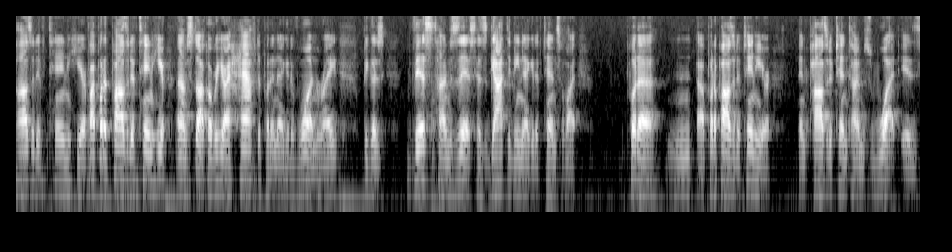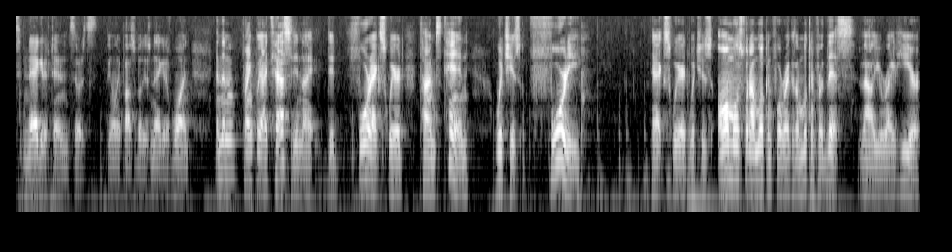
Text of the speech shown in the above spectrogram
positive 10 here, if I put a positive 10 here and I'm stuck over here, I have to put a negative 1, right? Because this times this has got to be negative 10. So if I put a uh, put a positive 10 here, then positive 10 times what is negative 10. So it's the only possibility is negative 1. And then, frankly, I tested it and I did 4x squared times 10, which is 40x squared, which is almost what I'm looking for, right? Because I'm looking for this value right here.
